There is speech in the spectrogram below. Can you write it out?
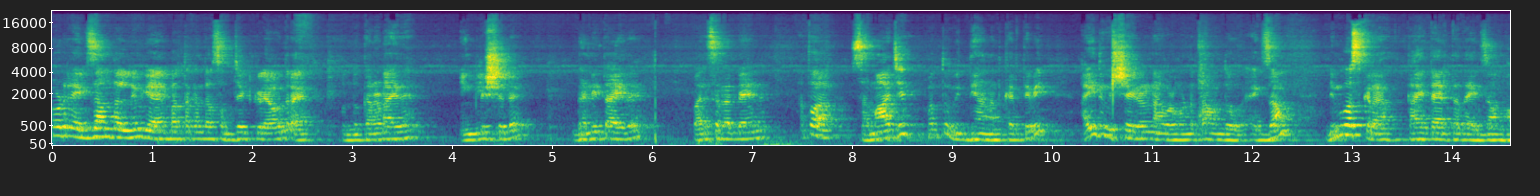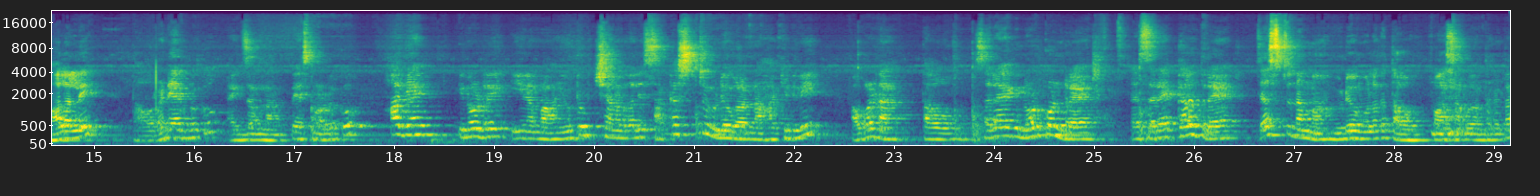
ನೋಡ್ರಿ ಎಕ್ಸಾಮ್ದಲ್ಲಿ ನಿಮಗೆ ಬರ್ತಕ್ಕಂಥ ಸಬ್ಜೆಕ್ಟ್ಗಳು ಯಾವಂದ್ರೆ ಒಂದು ಕನ್ನಡ ಇದೆ ಇಂಗ್ಲಿಷ್ ಇದೆ, ಗಣಿತ ಇದೆ, ಪರಿಸರ ಅಧ್ಯಯನ, ಅಥವಾ ಸಮಾಜ ಮತ್ತು ವಿಜ್ಞಾನ ಅಂತ ಕರಿತೀವಿ. ಐದು ವಿಷಯಗಳನ್ನ ಒಳಗೊಂಡಂಥ ಒಂದು ಎಕ್ಸಾಮ್ ನಿಮಗೋಸ್ಕರ ಕಾಯ್ತಾ ಇರ್ತದೆ ಎಕ್ಸಾಮ್ ಹಾಲಲ್ಲಿ ತಾವು ರೆಡಿ ಆಗಬೇಕು ಎಕ್ಸಾಮ್ನ ಫೇಸ್ ಮಾಡಬೇಕು. ಹಾಗೆ, ಈ ನೋಡ್ರಿ, ಈ ನಮ್ಮ ಯೂಟ್ಯೂಬ್ ಚಾನಲ್ನಲ್ಲಿ ಸಾಕಷ್ಟು ವಿಡಿಯೋಗಳನ್ನ ಹಾಕಿದ್ವಿ. ಅವುಗಳನ್ನ ತಾವು ಸರಿಯಾಗಿ ನೋಡಿಕೊಂಡ್ರೆ, ಸರಿಯಾಗಿ ಕಲಿತ್ರೆ ಜಸ್ಟ್ ನಮ್ಮ ವಿಡಿಯೋ ಮೂಲಕ ತಾವು ಪಾಸ್ ಆಗೋದು ಅಂತಕ್ಕಂಥ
